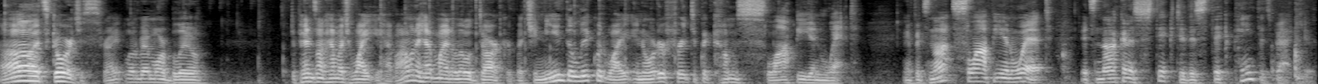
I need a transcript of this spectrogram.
Oh, it's gorgeous, right? A little bit more blue. Depends on how much white you have. I wanna have mine a little darker, but you need the liquid white in order for it to become sloppy and wet. And if it's not sloppy and wet, it's not gonna stick to this thick paint that's back here.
